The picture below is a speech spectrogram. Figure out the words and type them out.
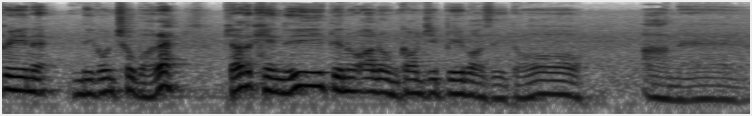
ပေးနဲ့ဒီကုန်းချုပ်ပါတယ်ဘုရားသခင်သည်သင်တို့အလုံးကောင်းချီးပေးပါစေတော့အာမင်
